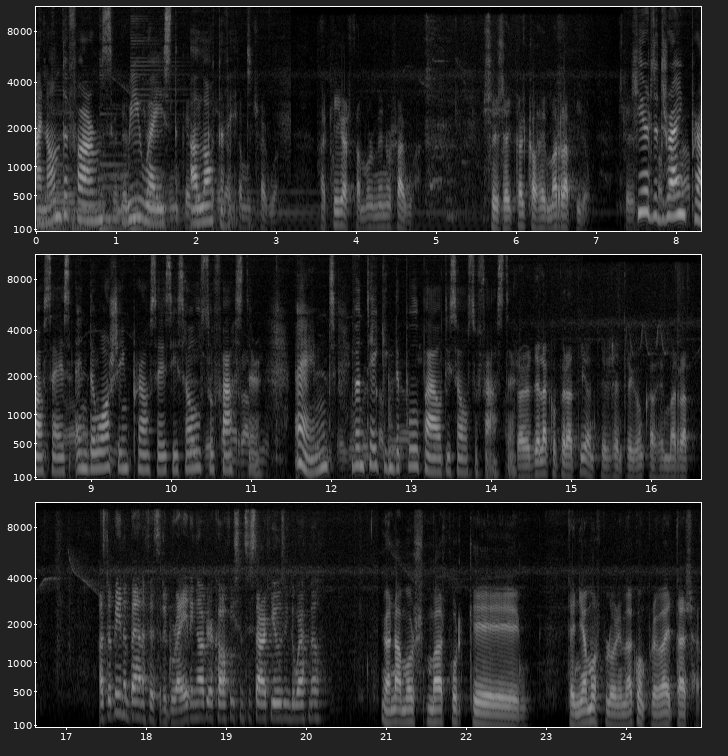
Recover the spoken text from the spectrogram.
and on the farms we waste a lot of it. Mucha agua. Aquí gastamos menos agua. Se seca el café más rápido. Se- Here the drying process and the washing process is also faster, and even taking the pulp out is also faster. través de la cooperativa, entonces se entrega un café más rápido. Has there been a benefit to the grading of your coffee since you started using the wet mill? Ganamos más porque teníamos problemas con prueba de taza.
